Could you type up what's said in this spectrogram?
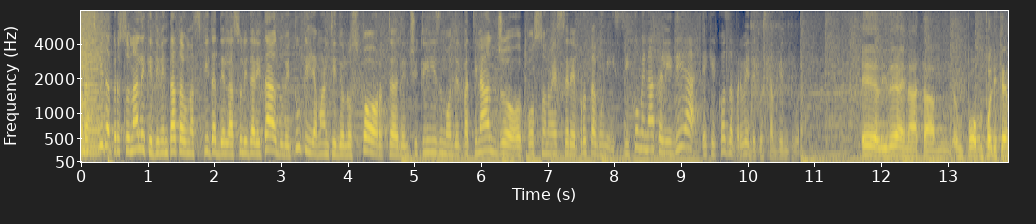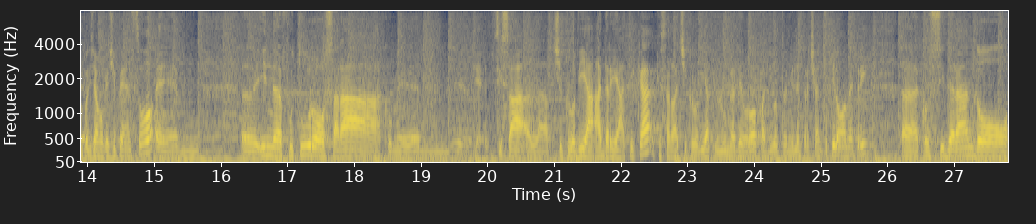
Una sfida personale che è diventata una sfida della solidarietà dove tutti gli amanti dello sport, del ciclismo, del pattinaggio possono essere protagonisti. Come è nata l'idea e che cosa prevede questa avventura? L'idea è nata mm, un po', un po', di tempo diciamo che ci penso. E, mm, eh, in futuro sarà, come mm, eh, si sa, la ciclovia adriatica, che sarà la ciclovia più lunga d'Europa di oltre 1300 km, eh, considerando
